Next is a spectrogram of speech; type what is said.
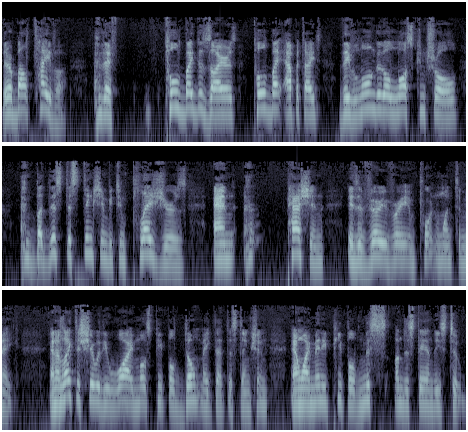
They're about taiva. They're pulled by desires, pulled by appetites. They've long ago lost control. But this distinction between pleasures and passion is a very, very important one to make. And I'd like to share with you why most people don't make that distinction and why many people misunderstand these two.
